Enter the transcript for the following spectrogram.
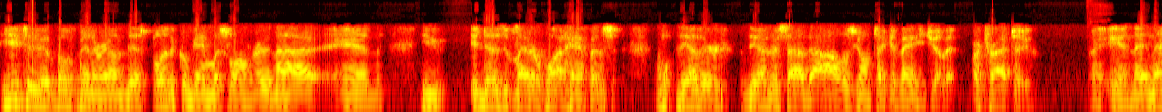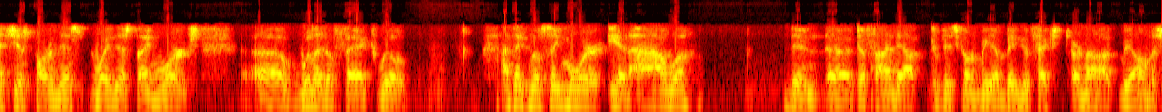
you two have both been around this political game much longer than I, and you. It doesn't matter what happens the other the other side of the aisle is going to take advantage of it or try to, and and that's just part of this way this thing works. Uh, will it affect? Will I think we'll see more in Iowa than uh, to find out if it's going to be a big effect or not. Be honest.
